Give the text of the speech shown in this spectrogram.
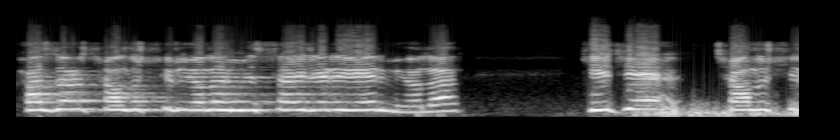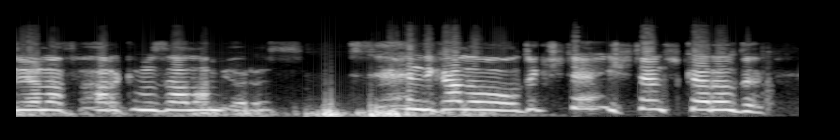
Pazar çalıştırıyorlar, mesaileri vermiyorlar. Gece çalıştırıyorlar, farkımızı alamıyoruz. Sendikalı olduk, işte işten çıkarıldık.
